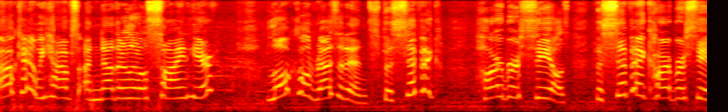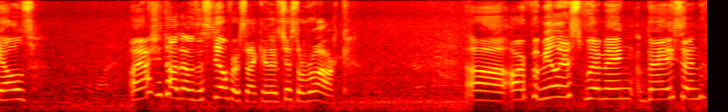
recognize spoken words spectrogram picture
Okay, we have another little sign here. Local residents, Pacific Harbor Seals. Pacific Harbor Seals. I actually thought that was a seal for a second. It's just a rock. Uh, our familiar swimming basin.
